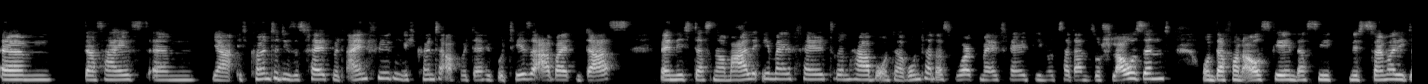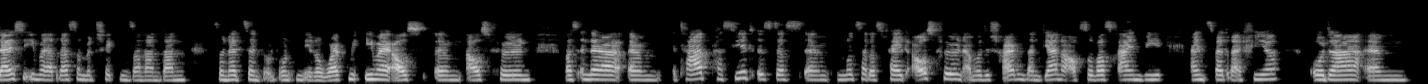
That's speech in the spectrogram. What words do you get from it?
Ähm, das heißt, ähm, ja, ich könnte dieses Feld mit einfügen. Ich könnte auch mit der Hypothese arbeiten, dass, wenn ich das normale E-Mail-Feld drin habe und darunter das Workmail-Feld, die Nutzer dann so schlau sind und davon ausgehen, dass sie nicht zweimal die gleiche E-Mail-Adresse mitschicken, sondern dann so nett sind und unten ihre Work-E-Mail aus, ähm, ausfüllen. Was in der ähm, Tat passiert ist, dass ähm, Nutzer das Feld ausfüllen, aber sie schreiben dann gerne auch sowas rein wie 1, 2, 3, 4 oder ähm,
